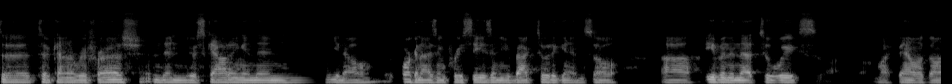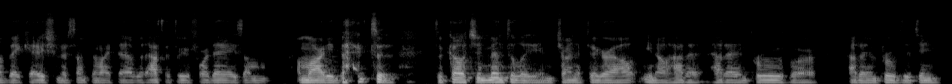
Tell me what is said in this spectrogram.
to to kind of refresh, and then you're scouting, and then you know organizing preseason. You're back to it again. So uh, even in that two weeks, my family go on vacation or something like that. But after three or four days, I'm I'm already back to to coaching mentally and trying to figure out you know how to how to improve or how to improve the team.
